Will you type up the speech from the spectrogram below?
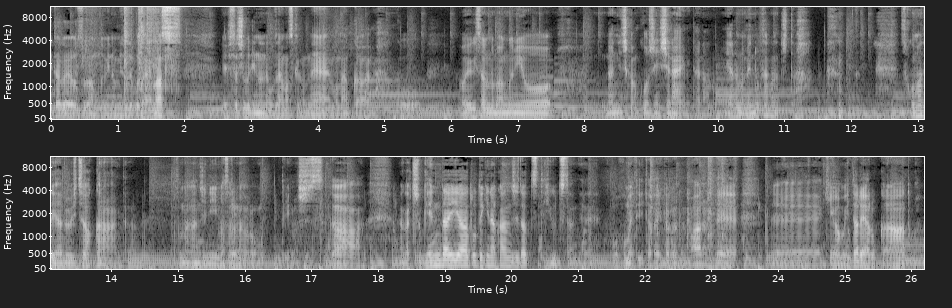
木拓也様子番組の水でございます。久しぶりなんでございますけどね。もうなんかこう青柳さんの番組を何日間更新してないみたいなのやるのめんどくさくなっちゃった。そこまでやる必要あっかなみたいな。そんな感じに今更ながら思っていますがなんかちょっと現代アート的な感じだっつって樋口さんにねこう褒めていただいた部分もあるんで、えー気が向いたらやろうかなと。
